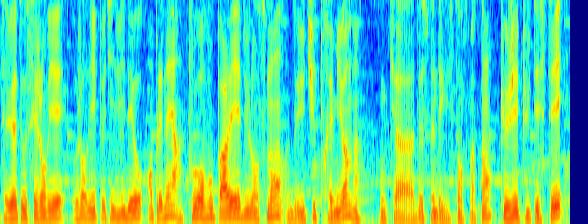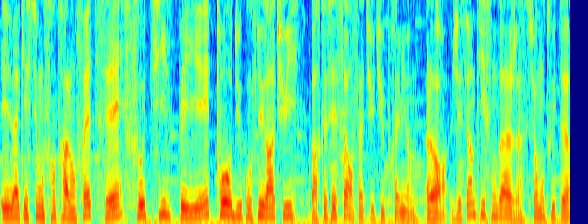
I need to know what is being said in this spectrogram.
Salut à tous, c'est Janvier. Aujourd'hui, petite vidéo en plein air pour vous parler du lancement de YouTube Premium, donc à deux semaines d'existence maintenant, que j'ai pu tester. Et la question centrale en fait, c'est faut-il payer pour du contenu gratuit? Parce que c'est ça en fait YouTube Premium. Alors, j'ai fait un petit sondage sur mon Twitter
